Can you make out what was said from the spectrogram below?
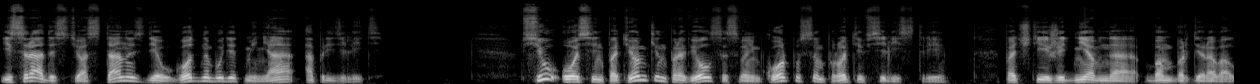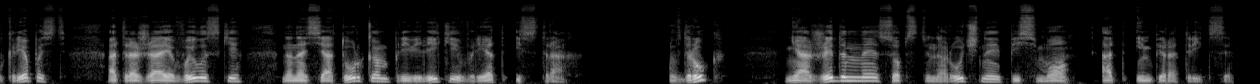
и с радостью останусь, где угодно будет меня определить». Всю осень Потемкин провел со своим корпусом против Силистрии. Почти ежедневно бомбардировал крепость, отражая вылазки, нанося туркам превеликий вред и страх. Вдруг неожиданное собственноручное письмо от императрицы.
